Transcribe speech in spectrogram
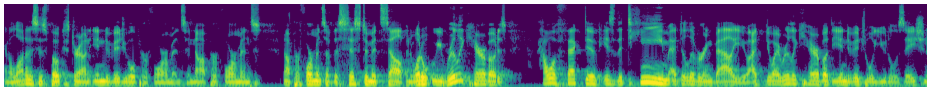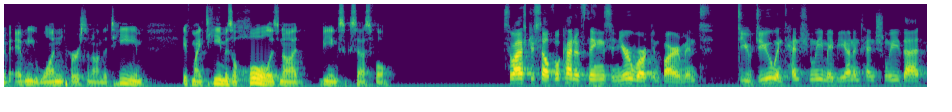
and a lot of this is focused around individual performance and not performance, not performance of the system itself. And what we really care about is how effective is the team at delivering value. I, do I really care about the individual utilization of any one person on the team if my team as a whole is not being successful? So ask yourself what kind of things in your work environment do you do intentionally, maybe unintentionally, that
